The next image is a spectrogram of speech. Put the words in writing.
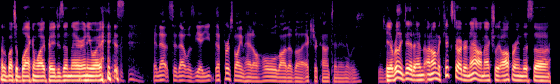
have a bunch of black and white pages in there, anyways. And that so that was yeah. You that first volume had a whole lot of uh, extra content, and it was was Yeah, it really did. And, and on the Kickstarter now, I'm actually offering this uh,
